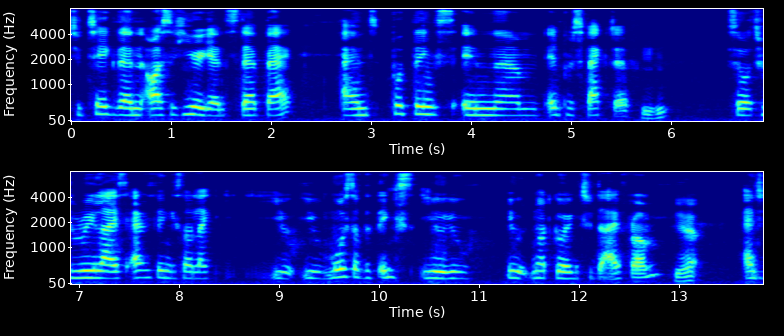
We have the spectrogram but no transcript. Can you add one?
to take then also here again step back and put things in um, in perspective. hmm So to realize everything is not like you you most of the things you you you're not going to die from, Yeah. and to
